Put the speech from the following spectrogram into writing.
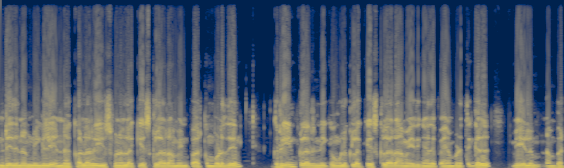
இன்றைய தினம் நீங்கள் என்ன கலர் யூஸ் பண்ண லக்கேஸ் கலர் அமைன்னு பார்க்கும் பொழுது கிரீன் கலர் இன்னைக்கு உங்களுக்கு லக்கேஸ் கலராக அமைதுங்க. அதை பயன்படுத்துங்கள். மேலும் நம்பர்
